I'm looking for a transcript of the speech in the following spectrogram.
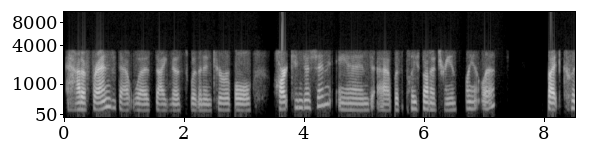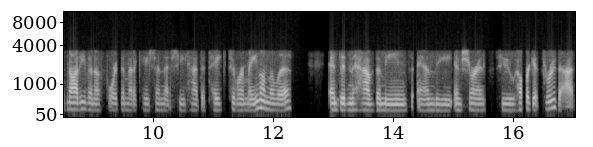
had a friend that was diagnosed with an incurable heart condition and uh, was placed on a transplant list, but could not even afford the medication that she had to take to remain on the list and didn't have the means and the insurance to help her get through that.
